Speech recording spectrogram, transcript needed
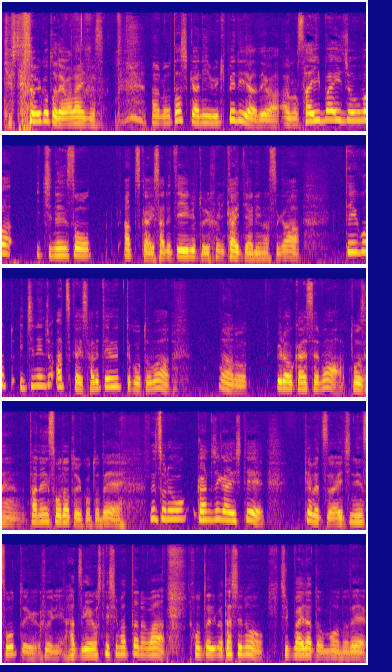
決してそういうことではないんです。あの確かにウィキペディアではあの栽培上は一年草扱いされているというふうに書いてありますがっていうこと一年上扱いされているってことは、まあ、あの裏を返せば当然多年草だということででそれを勘違いしてキャベツは一年草というふうに発言をしてしまったのは本当に私の失敗だと思うので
